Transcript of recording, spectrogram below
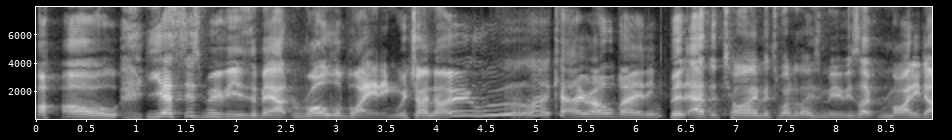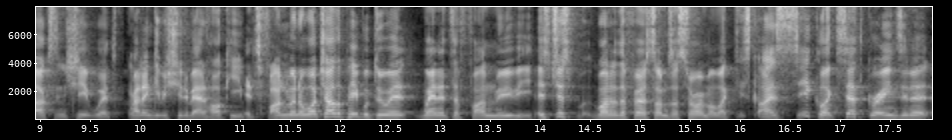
Ho! Yes, this movie is about rollerblading, which I know okay, rollerblading. But at the time, it's one of those movies like Mighty Ducks and shit where I don't give a shit about hockey. It's fun when I watch other people do it when it's a fun movie. It's just one of the first times I saw him. I'm like, this guy's sick. Like Seth Green's in it,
